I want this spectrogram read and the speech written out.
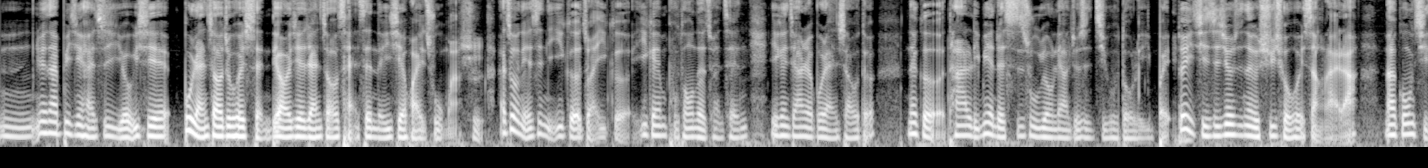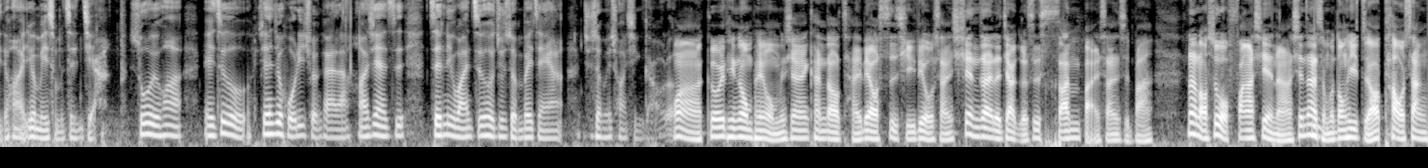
嗯，因为它毕竟还是有一些不燃烧就会省掉一些燃烧产生的一些坏处嘛。是。那重点是你一格转一格，一根普通的转成一根加热不燃烧的，那个它里面的湿素用量就是几乎多了一倍。所以其实就是那个需求会上来啦。那供给的话又没什么增加，所以的话，哎，这个现在就火力全开了。好，现在是整理完之后。就准备怎样？就准备创新高了。哇！各位听众朋友，我们现在看到材料四七六三，现在的价格是三百三十八。那老师，我发现啊，现在什么东西只要套上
